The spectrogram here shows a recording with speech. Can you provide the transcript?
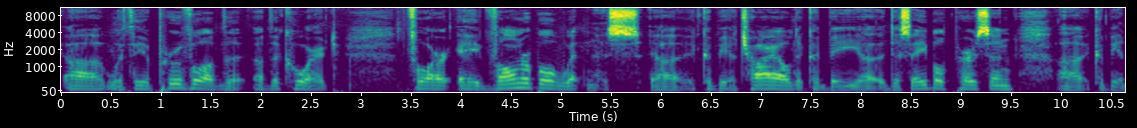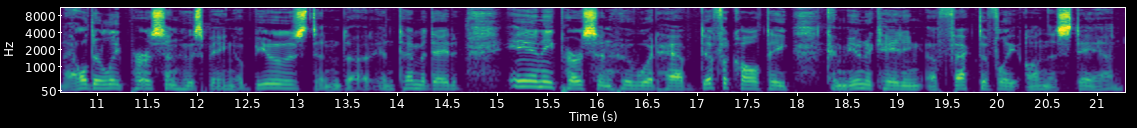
uh, with the approval of the of the court for a vulnerable witness. Uh, it could be a child, it could be a disabled person, uh, it could be an elderly person who's being abused and uh, intimidated. Any person who would have difficulty communicating effectively on the stand,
